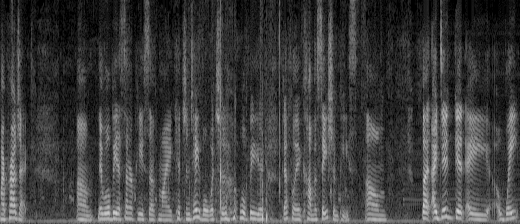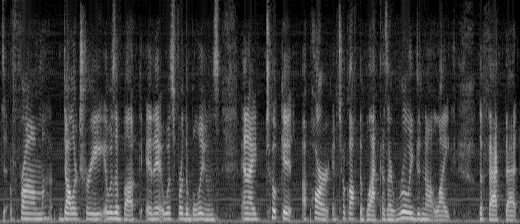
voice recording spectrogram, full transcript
my project. Um, it will be a centerpiece of my kitchen table, which will be a, definitely a conversation piece. Um, but I did get a weight from Dollar Tree. It was a buck, and it was for the balloons. And I took it apart and took off the black because I really did not like the fact that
